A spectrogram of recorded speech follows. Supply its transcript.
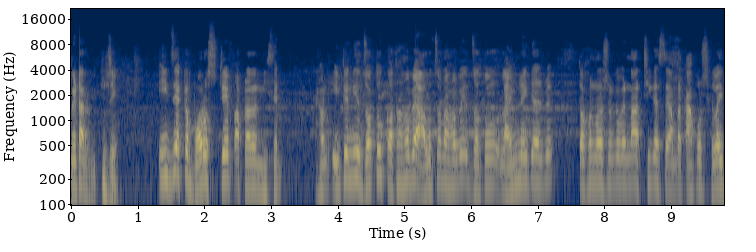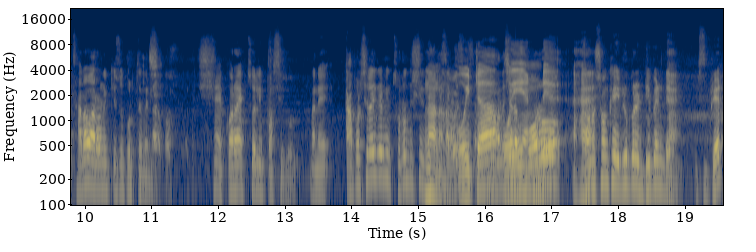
বেটার হইতো। জি। এই যে একটা বড় স্টেপ আপনারা নিছেন এখন এইটা নিয়ে যত কথা হবে আলোচনা হবে যত লাইমলাইটে আসবে তখন মানুষ কবে না ঠিক আছে আমরা কাপড় সেলাই ছাড়াও আর অনেক কিছু করতে পারি। হ্যাঁ করা অ্যাকচুয়ালি পসিবল মানে কাপড় সেলাইটা আমি ছোট দৃষ্টি না না ওইটা ওই এন্ডে হ্যাঁ। জনসংখ্যা এর উপরে ডিপেন্ডেন্ট। ইটস গ্রেট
